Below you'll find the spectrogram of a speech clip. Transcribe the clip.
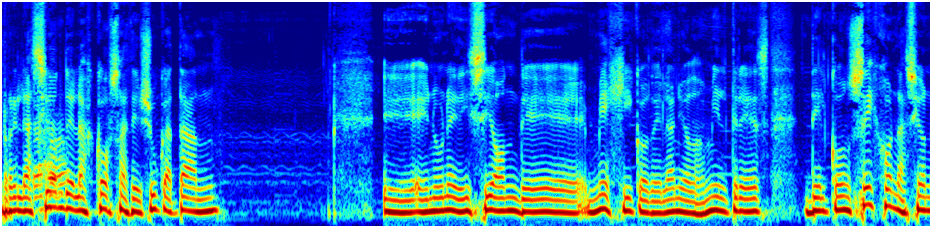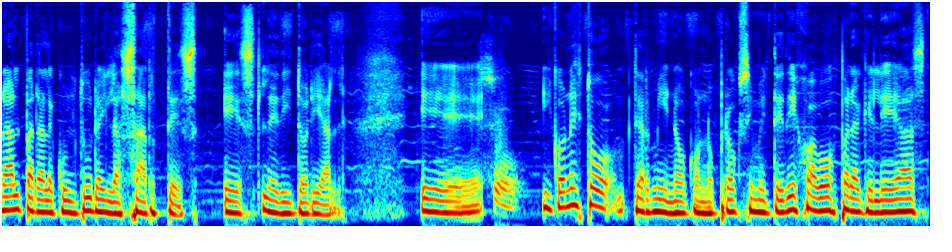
Relación de las Cosas de Yucatán, eh, en una edición de México del año 2003 del Consejo Nacional para la Cultura y las Artes, es la editorial. Eh, y con esto termino con lo próximo y te dejo a vos para que leas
